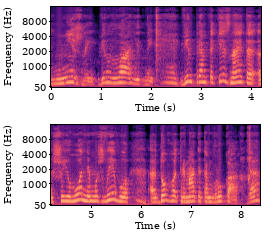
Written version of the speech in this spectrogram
ніжний, він лагідний. Він прям такий, знаєте, що його неможливо е, довго тримати там в руках, да?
